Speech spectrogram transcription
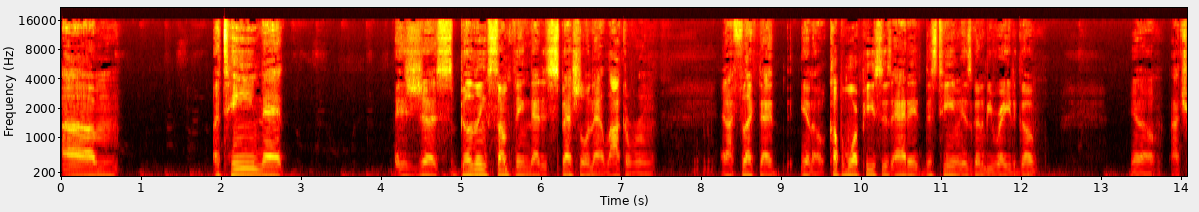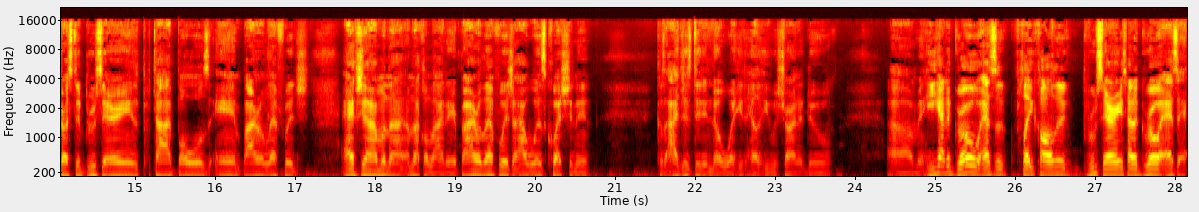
um, a team that is just building something that is special in that locker room. And I feel like that, you know, a couple more pieces added, this team is going to be ready to go. You know, I trusted Bruce Arians, Todd Bowles, and Byron Leftwich. Actually, I'm not. I'm not gonna lie there. Byron Leftwich, I was questioning because I just didn't know what the hell he was trying to do. Um, and he had to grow as a play caller. Bruce Arians had to grow as an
